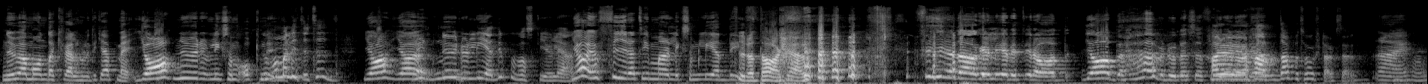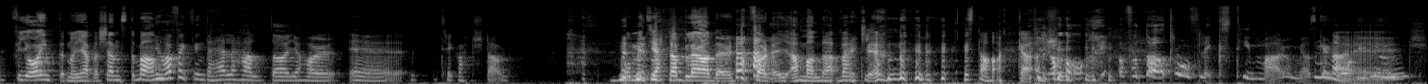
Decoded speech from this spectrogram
nu har måndag kväll hunnit ikapp mig. Ja, nu är det liksom och Nu nu. har man lite tid. Ja, jag, Men Nu är du ledig på påsk Julia. ja, jag har fyra timmar liksom ledig. Fyra dagar. Fyra dagar ledigt i rad. Jag behöver nog dessa fyra Har du dagar. halvdag på torsdag också? Nej, för jag är inte någon jävla tjänsteman. Jag har faktiskt inte heller halvdag, jag har eh, trekvartsdag. Och mitt hjärta blöder för dig, Amanda, verkligen. Stackars. Ja, jag får ta två flextimmar om jag ska gå Nej. vid lunch.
